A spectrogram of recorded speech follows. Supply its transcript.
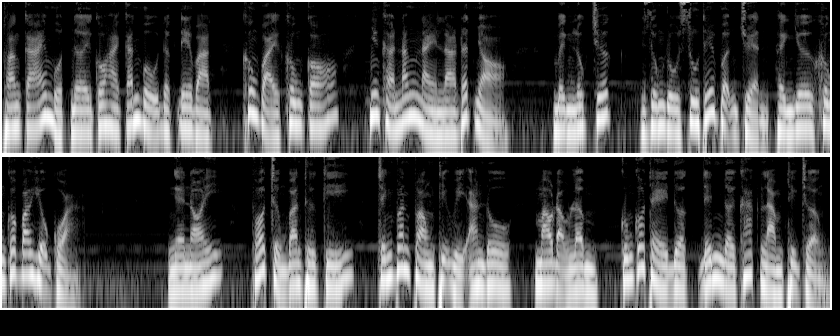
Thoáng cái một nơi có hai cán bộ được đề bạt không phải không có, nhưng khả năng này là rất nhỏ. Mình lúc trước dùng đủ xu thế vận chuyển hình như không có bao hiệu quả. Nghe nói, Phó trưởng ban thư ký, tránh văn phòng thị ủy Ando, Mao Đạo Lâm cũng có thể được đến nơi khác làm thị trưởng.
